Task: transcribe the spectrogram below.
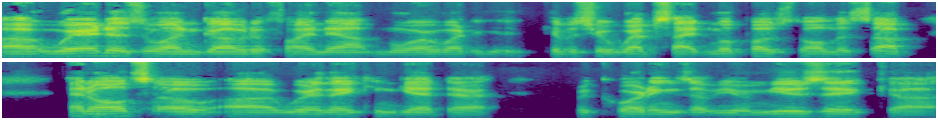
uh, where does one go to find out more what give us your website and we'll post all this up and also uh, where they can get uh, recordings of your music uh,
